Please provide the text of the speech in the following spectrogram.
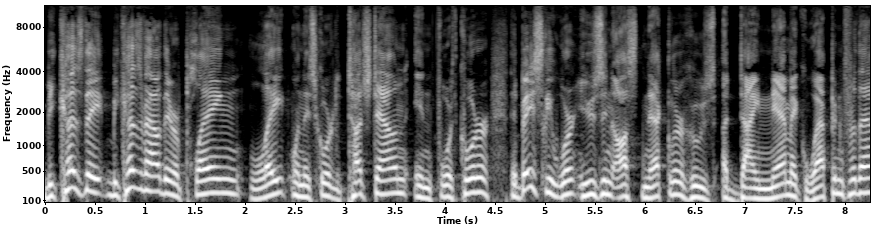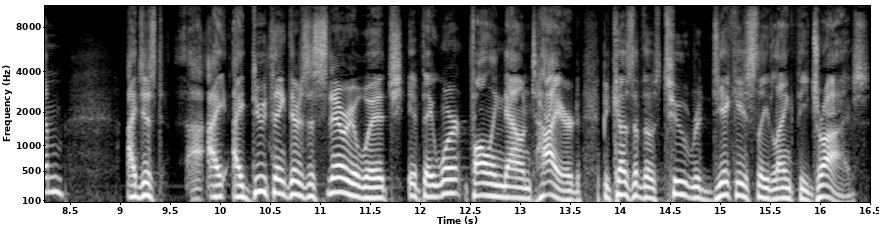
because they because of how they were playing late when they scored a touchdown in fourth quarter, they basically weren't using Austin Ekeler, who's a dynamic weapon for them. I just I, I do think there's a scenario which if they weren't falling down tired because of those two ridiculously lengthy drives,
